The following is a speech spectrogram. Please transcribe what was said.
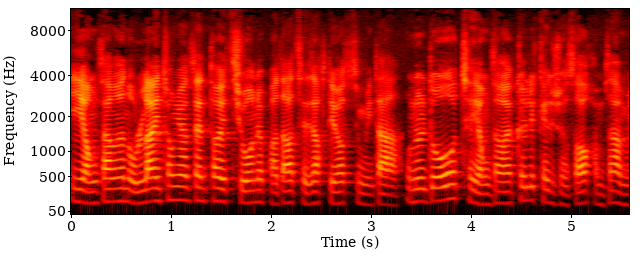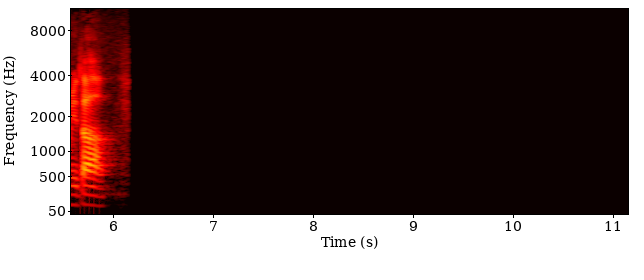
이 영상은 온라인 청년센터의 지원을 받아 제작되었습니다. 오늘도 제 영상을 클릭해주셔서 감사합니다.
